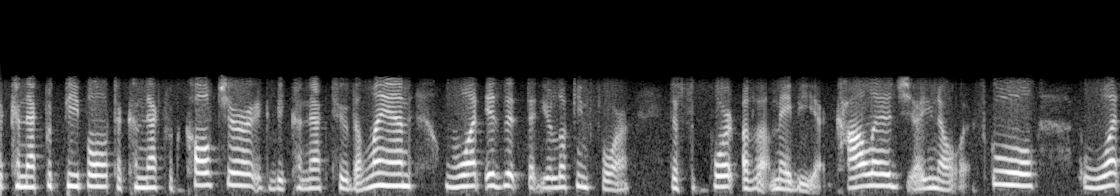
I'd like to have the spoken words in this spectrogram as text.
to connect with people, to connect with culture? It could be connect to the land. What is it that you're looking for? The support of a, maybe a college, uh, you know, a school. What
